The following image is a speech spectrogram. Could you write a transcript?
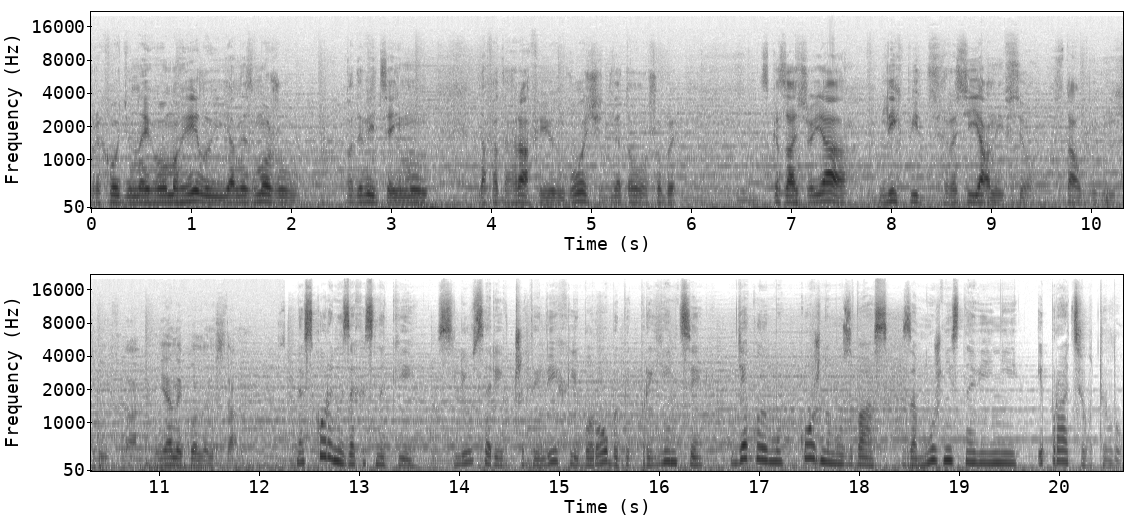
приходжу на його могилу і я не зможу подивитися йому на фотографію в очі для того, щоб сказати, що я ліг під росіян і все, став під їхній флаг. Я ніколи не стану. Нескорені захисники, слюсарі, вчителі, хлібороби, підприємці. Дякуємо кожному з вас за мужність на війні і працю у тилу.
